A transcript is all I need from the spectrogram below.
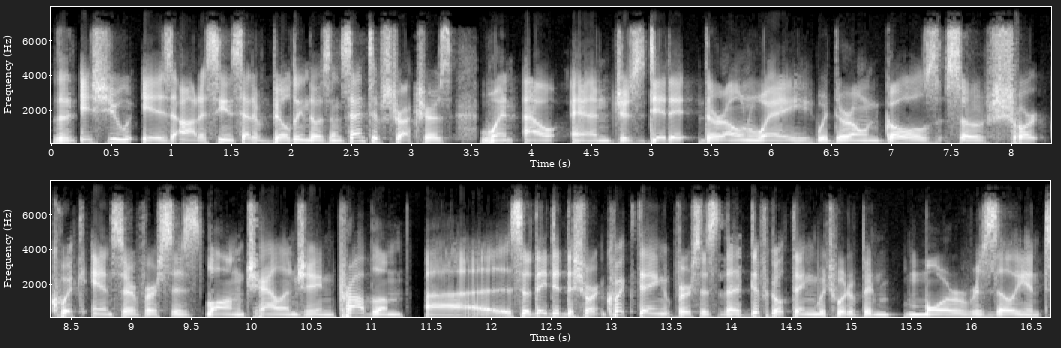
The issue is Odysee, instead of building those incentive structures, went out and just did it their own way with their own goals. So short, quick answer versus long, challenging problem. Uh, so they did the short and quick thing versus the difficult thing, which would have been more resilient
